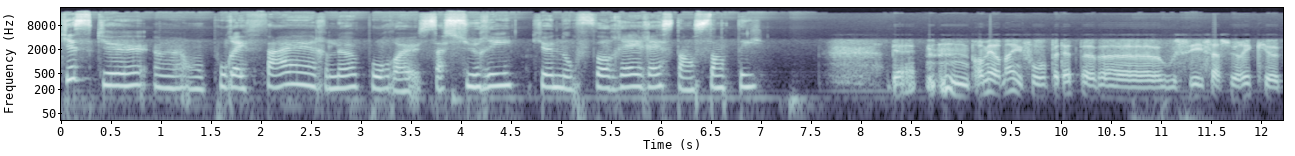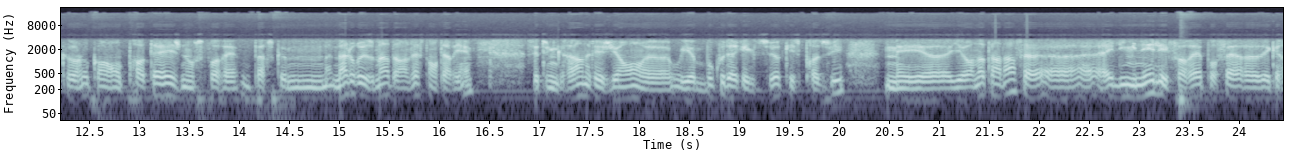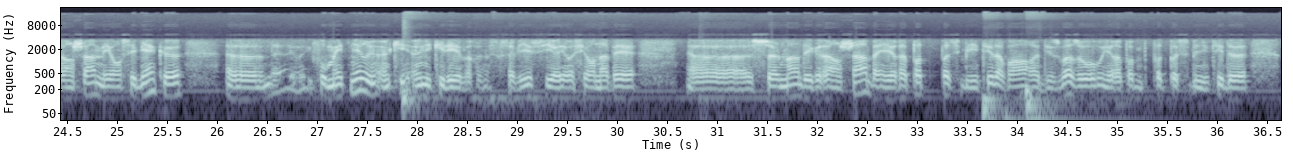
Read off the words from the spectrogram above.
Qu'est-ce que euh, on pourrait faire là pour s'assurer que nos forêts restent en santé? Bien, premièrement, il faut peut-être euh, aussi s'assurer qu'on protège nos forêts, parce que malheureusement, dans l'Est ontarien, c'est une grande région où il y a beaucoup d'agriculture qui se produit, mais on a tendance à, éliminer les forêts pour faire des grands champs, mais on sait bien que euh, il faut maintenir un, équilibre. Vous saviez, si, on avait euh, seulement des grands champs, ben, il n'y aurait pas de possibilité d'avoir des oiseaux, il n'y aurait pas, pas de possibilité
